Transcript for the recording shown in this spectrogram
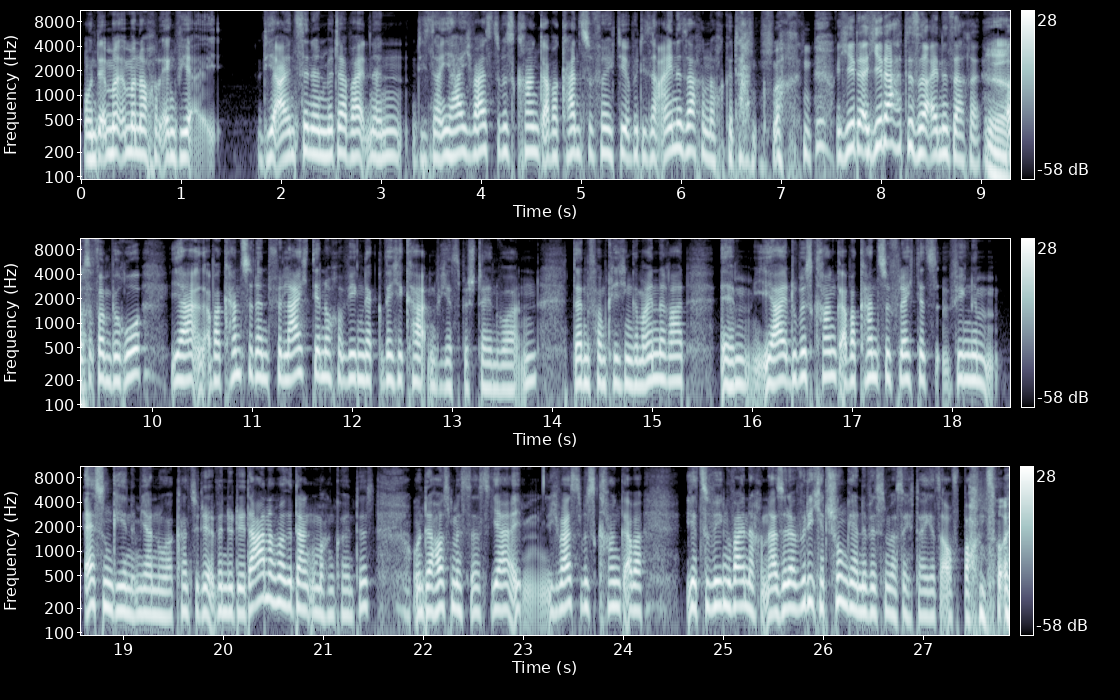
Und immer, immer noch irgendwie die einzelnen Mitarbeitenden, die sagen, ja, ich weiß, du bist krank, aber kannst du vielleicht dir über diese eine Sache noch Gedanken machen? Jeder, jeder hatte so eine Sache. Ja. Also vom Büro, ja, aber kannst du dann vielleicht dir noch wegen der, welche Karten wir jetzt bestellen wollten, dann vom Kirchengemeinderat, ähm, ja, du bist krank, aber kannst du vielleicht jetzt wegen dem Essen gehen im Januar, kannst du dir, wenn du dir da nochmal Gedanken machen könntest und der Hausmeister sagt, ja, ich, ich weiß, du bist krank, aber jetzt so wegen Weihnachten, also da würde ich jetzt schon gerne wissen, was ich da jetzt aufbauen soll.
